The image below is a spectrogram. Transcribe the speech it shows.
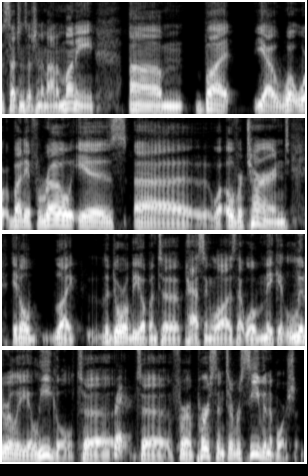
such and such an amount of money um, but yeah, what, but if Roe is uh, overturned, it'll like the door will be open to passing laws that will make it literally illegal to right. to for a person to receive an abortion.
